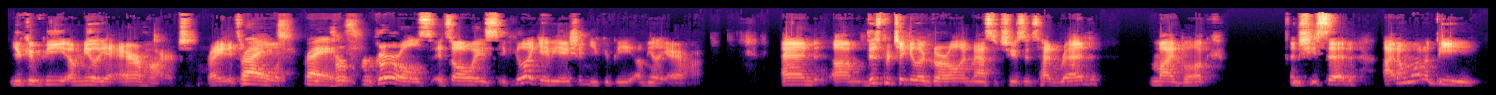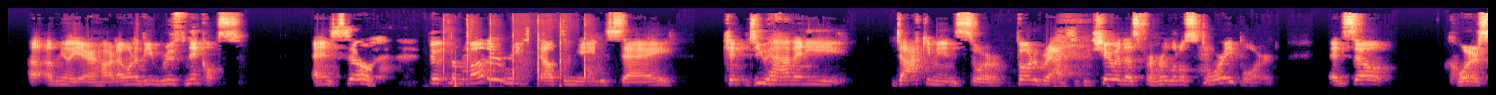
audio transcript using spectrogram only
you could be Amelia Earhart, right? It's right, always- right. for, for girls, it's always if you like aviation, you could be Amelia Earhart. And um, this particular girl in Massachusetts had read my book, and she said, "I don't want to be uh, Amelia Earhart. I want to be Ruth Nichols." And so the, the mother reached out to me to say, "Can do you have any documents or photographs you can share with us for her little storyboard?" And so of course,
